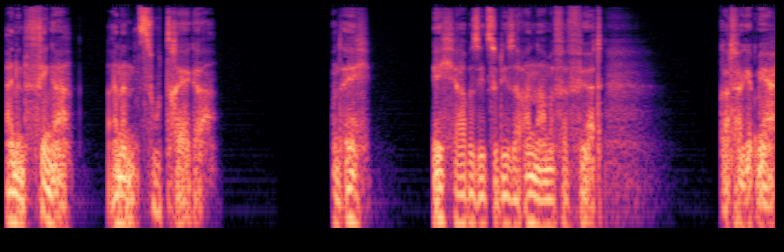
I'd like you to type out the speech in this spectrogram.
einen Finger, einen Zuträger. Und ich, ich habe sie zu dieser Annahme verführt. Gott vergib mir.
